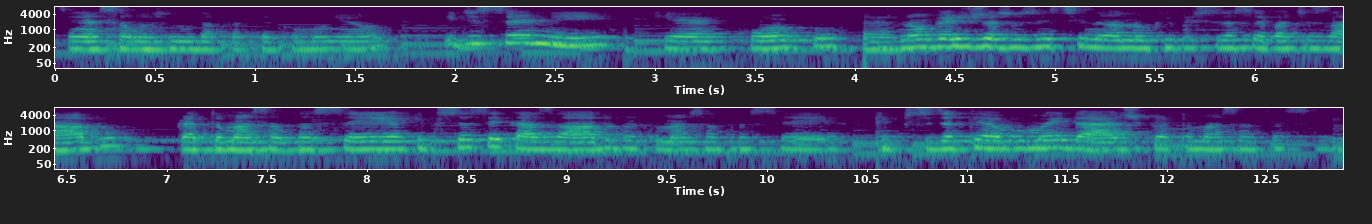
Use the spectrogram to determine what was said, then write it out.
Sem essa luz não dá para ter comunhão. E discernir que é corpo. É, não vejo Jesus ensinando que precisa ser batizado para tomar Santa Ceia, que precisa ser casado para tomar Santa Ceia, que precisa ter alguma idade para tomar Santa Ceia.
